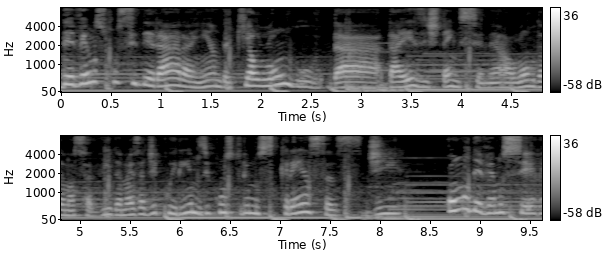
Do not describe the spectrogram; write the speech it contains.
Devemos considerar ainda que ao longo da, da existência, né, ao longo da nossa vida, nós adquirimos e construímos crenças de como devemos ser,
